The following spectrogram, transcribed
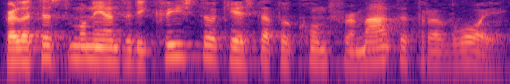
per la testimonianza di Cristo che è stata confermata tra voi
